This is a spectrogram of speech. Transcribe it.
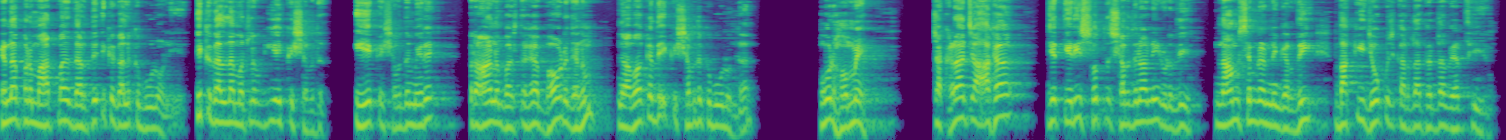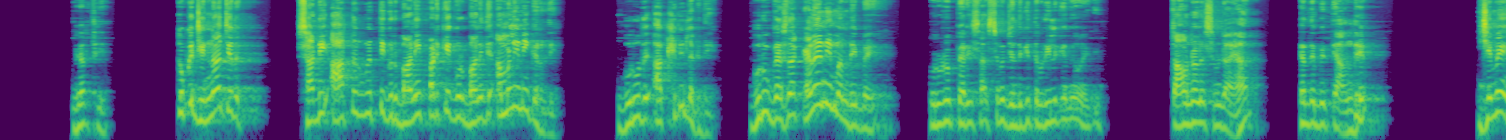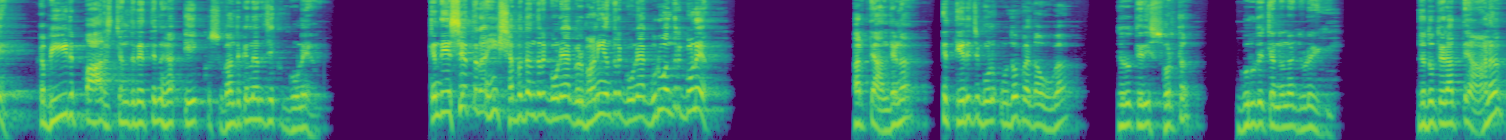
ਕਹਿੰਦਾ ਪਰਮਾਤਮਾ ਦੇ ਦਰ ਤੇ ਇੱਕ ਗੱਲ ਕਬੂਲ ਹੋਣੀ ਹੈ। ਇੱਕ ਗੱਲ ਦਾ ਮਤਲਬ ਕੀ ਹੈ? ਇੱਕ ਸ਼ਬਦ। ਇੱਕ ਸ਼ਬਦ ਮੇਰੇ ਪ੍ਰਾਣ ਬਸਤ ਹੈ ਬੌੜ ਜਨਮ ਨਾਵਾ ਕਦੇ ਇੱਕ ਸ਼ਬਦ ਕਬੂਲ ਹੁੰਦਾ। ਹੋਰ ਹਉਮੈ ਝਖਣਾ ਝਾਖ ਜੇ ਤੇਰੀ ਸੁੱਤ ਸ਼ਬਦ ਨਾਲ ਨਹੀਂ ਜੁੜਦੀ, ਨਾਮ ਸਿਮਰਨ ਨਹੀਂ ਕਰਦੀ, ਬਾਕੀ ਜੋ ਕੁਝ ਕਰਦਾ ਫਿਰਦਾ ਵਿਅਰਥ ਹੀ ਹੈ। ਵਿਅਰਥ ਹੀ। ਕਿਉਂਕਿ ਜਿੰਨਾ ਚਿਰ ਸਾਡੀ ਆਤਮਿਕ ਵਿਰਤੀ ਗੁਰਬਾਣੀ ਪੜ੍ਹ ਕੇ ਗੁਰਬਾਣੀ ਤੇ ਅਮਲ ਹੀ ਨਹੀਂ ਕਰਦੀ, ਗੁਰੂ ਦੇ ਆਖੇ ਨਹੀਂ ਲੱਗਦੀ, ਗੁਰੂ ਗ੍ਰੰਥ ਦਾ ਕਹਿਣਾ ਹੀ ਨਹੀਂ ਮੰਨਦੇ ਪਈ ਗੁਰੂ ਨੂੰ ਪਿਆਰੀ ਸਾਧ ਸੰਗਤ ਜ਼ਿੰਦਗੀ ਤਬਦੀਲ ਕਿਵੇਂ ਹੋਏਗੀ? ਤਾਂ ਉਹਨਾਂ ਨੇ ਸਮਝਾਇਆ, ਕਹਿੰਦੇ ਵੀ ਧਿਆਨ ਦੇ, ਜਿਵੇਂ ਕਬੀਰ ਪਾਰਸ ਚੰਦ ਨੇ ਤਿੰਨ ਇੱਕ ਸੁਗੰਧ ਕਹਿੰਦੇ ਨੇ, ਜੇ ਇੱਕ ਗੁਣਿਆ ਕਹਿੰਦੇ ਇਸੇ ਤਰ੍ਹਾਂ ਹੀ ਸ਼ਬਦ ਅੰਦਰ ਗੁਣਿਆ, ਗੁਰਬਾਣੀ ਅੰਦਰ ਗੁਣਿਆ, ਗੁਰੂ ਅੰਦਰ ਗੁਣਿਆ। ਪਰ ਧਿਆਨ ਦੇਣਾ ਇਹ ਤੇਰੇ ਚ ਗੁਣ ਉਦੋਂ ਪੈਦਾ ਹੋਊਗਾ ਜਦੋਂ ਤੇਰੀ ਸੁਰਤ ਗੁਰੂ ਦੇ ਚੰਨਾਂ ਨਾਲ ਜੁੜੇਗੀ। ਜਦੋਂ ਤੇਰਾ ਧਿਆਨ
